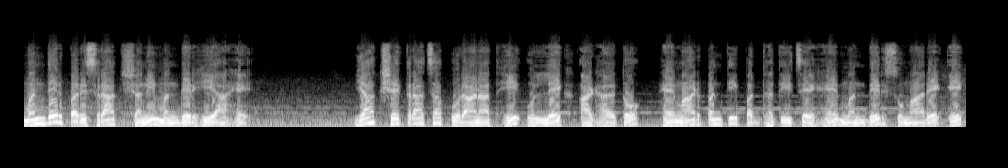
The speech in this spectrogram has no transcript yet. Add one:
मंदिर परिसरात शनी मंदिरही आहे. या क्षेत्राचा पुराणातही उल्लेख आढळतो. हेमाडपंथी पद्धतीचे हे मंदिर सुमारे एक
